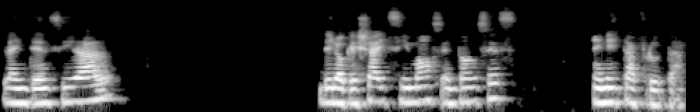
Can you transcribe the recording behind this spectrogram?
la intensidad de lo que ya hicimos entonces en esta fruta.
